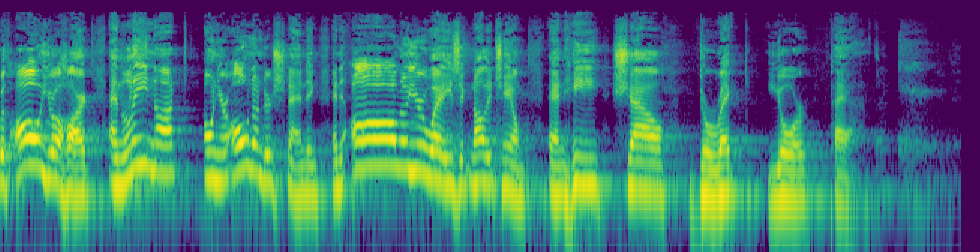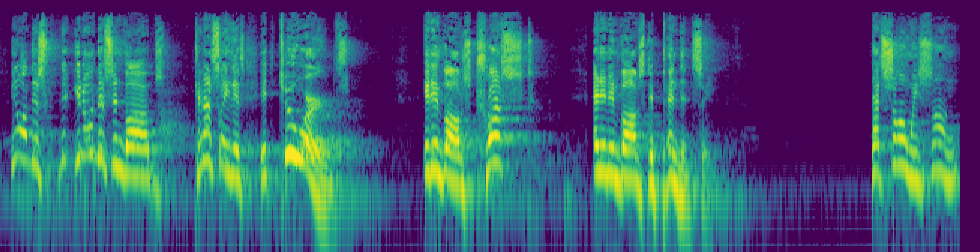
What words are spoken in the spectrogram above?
with all your heart and lean not on your own understanding, and in all of your ways acknowledge him, and he shall direct your path. You know what this you know what this involves? Can I say this? It two words. It involves trust and it involves dependency. That song we sung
